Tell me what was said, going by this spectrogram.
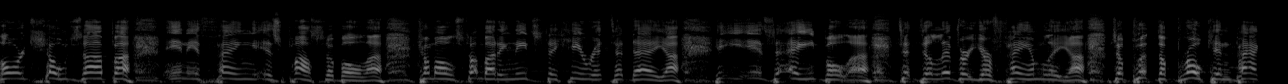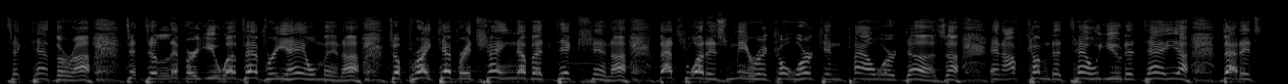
Lord shows up, uh, anything is possible. Uh, come on, somebody needs to hear it today. he is able to deliver your family, to put the broken back together, to deliver you of every ailment, to break every chain of addiction. Uh, that's what his miracle working power does. Uh, and I've come to tell you today uh, that it's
